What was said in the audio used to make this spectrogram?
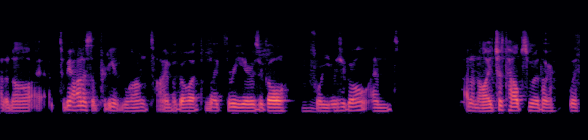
I don't know. To be honest, a pretty long time ago. I think like three years ago, mm-hmm. four years ago, and I don't know. It just helps me with a, with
